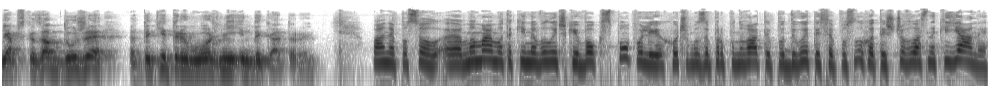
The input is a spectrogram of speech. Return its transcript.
я б сказав дуже такі тривожні індикатори. Пане посол, е, ми маємо такий невеличкий вокс популі. Хочемо запропонувати подивитися, послухати, що власне кияни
